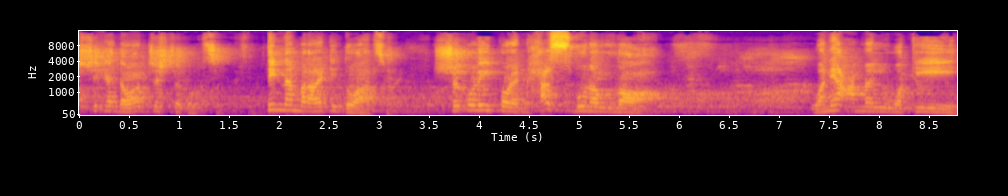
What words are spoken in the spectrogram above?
শিখায় দেওয়ার চেষ্টা করছি। তিন নাম্বার আরেকটি দোয়া আছে। সকলেই পড়েন, হাসবুনাল্লাহ ওয়া নি'মাল ওয়াকিল।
